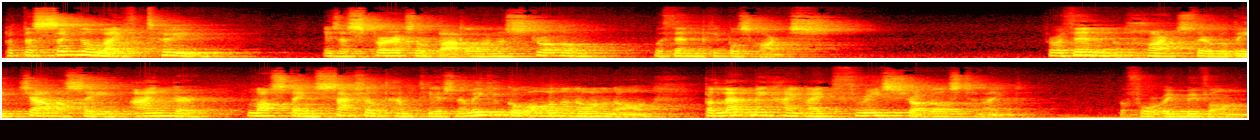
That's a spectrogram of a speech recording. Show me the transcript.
But the single life, too, is a spiritual battle and a struggle within people's hearts. For within hearts there will be jealousy, anger, lusting, sexual temptation, and we could go on and on and on. But let me highlight three struggles tonight before we move on.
